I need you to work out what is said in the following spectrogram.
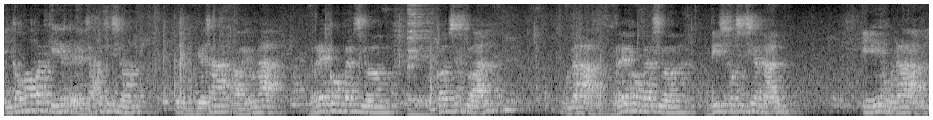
y cómo a partir de esa posición pues empieza a haber una reconversión eh, conceptual, una reconversión disposicional y una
